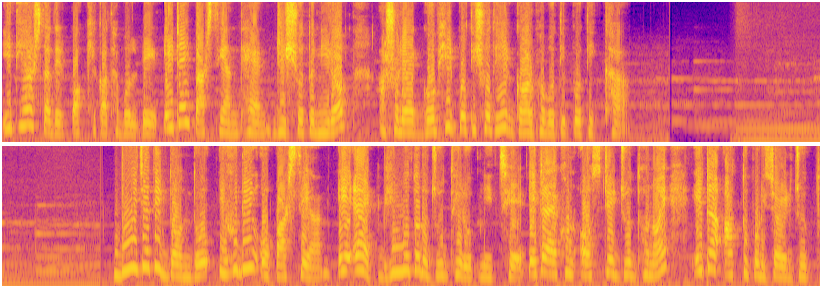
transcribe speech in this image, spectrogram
ইতিহাস তাদের পক্ষে কথা বলবে। এটাই পার্সিয়ান ধ্যান। দৃশ্যত নীরব, আসলে এক গভীর প্রতিশোধের গর্ভবতী প্রতীক্ষা। দুই জাতির দ্বন্দ্ব, ইহুদি ও পার্সিয়ান, এ এক ভিন্নতর যুদ্ধের রূপ নিচ্ছে। এটা এখন অস্ত্রের যুদ্ধ নয়, এটা আত্মপরিচয়ের যুদ্ধ।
